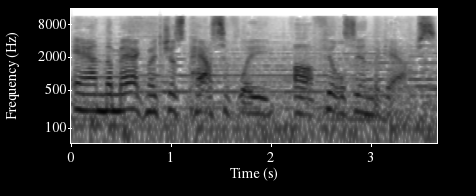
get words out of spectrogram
and the magma just passively uh, fills in the gaps.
